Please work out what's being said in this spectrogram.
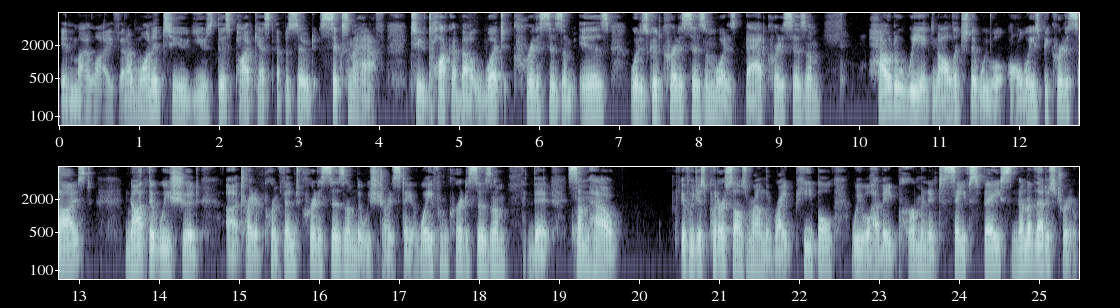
in my life, and I wanted to use this podcast episode six and a half to talk about what criticism is, what is good criticism, what is bad criticism, how do we acknowledge that we will always be criticized, not that we should uh, try to prevent criticism, that we should try to stay away from criticism, that somehow if we just put ourselves around the right people, we will have a permanent safe space. None of that is true.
